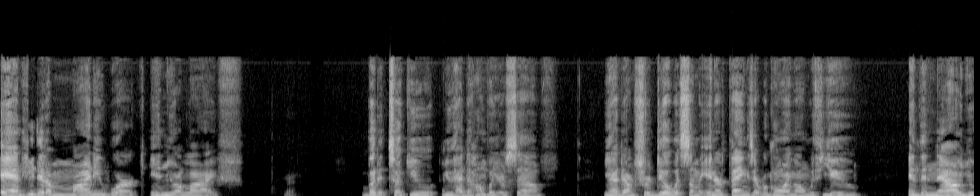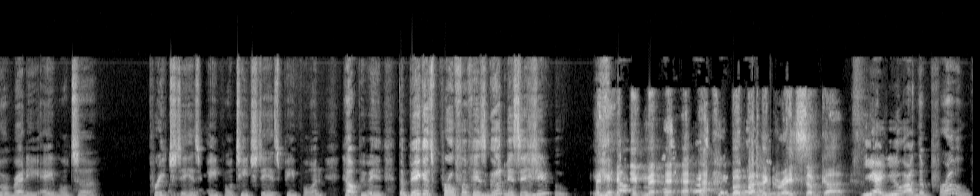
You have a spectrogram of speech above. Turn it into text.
And he did a mighty work in your life. Amen. But it took you, you had to humble yourself. You had to, I'm sure, deal with some inner things that were going on with you. And then now you are ready, able to preach to his people, teach to his people, and help people. The biggest proof of his goodness is you. You know, Amen. but by the grace of God. yeah, you are the proof.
